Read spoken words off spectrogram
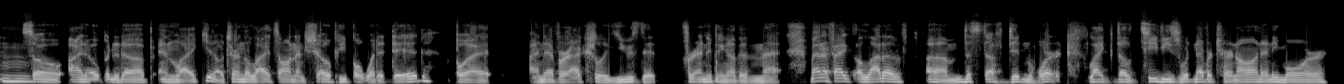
Mhm. So I'd open it up and like, you know, turn the lights on and show people what it did, but I never actually used it for anything other than that. Matter of fact, a lot of um, the stuff didn't work. Like the TVs would never turn on anymore.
